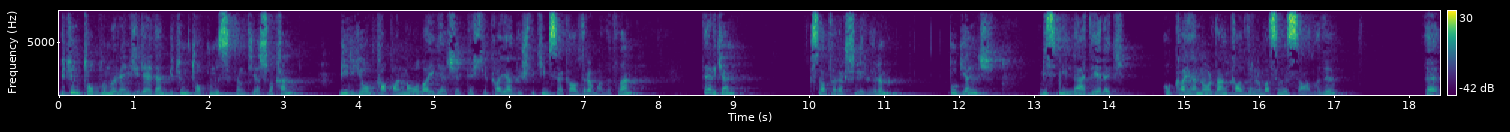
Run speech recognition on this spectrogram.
Bütün toplumu rencide eden, bütün toplumu sıkıntıya sokan bir yol kapanma olayı gerçekleşti. Kaya düştü, kimse kaldıramadı falan. Derken, kısaltarak söylüyorum, bu genç Bismillah diyerek o kayanın oradan kaldırılmasını sağladı. Ve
